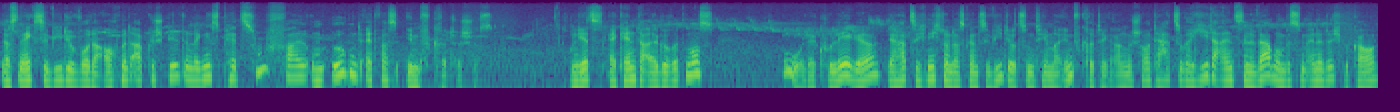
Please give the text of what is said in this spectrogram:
das nächste Video wurde auch mit abgespielt und da ging es per Zufall um irgendetwas Impfkritisches. Und jetzt erkennt der Algorithmus, oh, der Kollege, der hat sich nicht nur das ganze Video zum Thema Impfkritik angeschaut, der hat sogar jede einzelne Werbung bis zum Ende durchgekaut.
